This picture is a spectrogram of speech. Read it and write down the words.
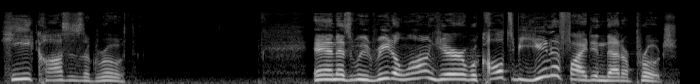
He causes the growth. And as we read along here, we're called to be unified in that approach.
